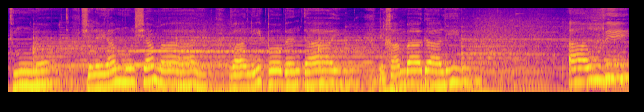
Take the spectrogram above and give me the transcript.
תמונות של ים מול שמיים ואני פה בינתיים נלחם בגלים. אהובי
